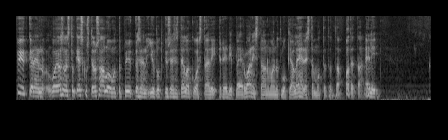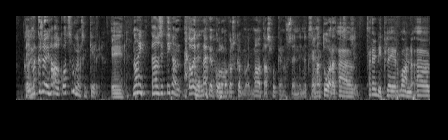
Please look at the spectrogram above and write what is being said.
Pyykkönen voi osallistua keskustelussa haluaa, mutta Pyykkösen jutut kyseisestä elokuvasta, eli Ready Player Oneista on voinut lukea lehdestä, mutta tota, otetaan. Eli Ei, mä kysyin ihan alkuun, ootko lukenut sen kirjan? Ei. No niin, tää on sitten ihan toinen näkökulma, koska mä oon taas lukenut sen, niin nyt se on ihan tuore. Ää, Ready Player One. Ää,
